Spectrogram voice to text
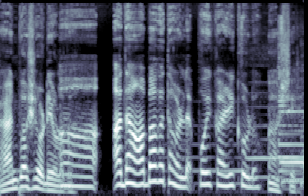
ഹാൻഡ് വാഷ് എവിടെയുള്ളത് അത് ആ ഭാഗത്താ ഉള്ളത് പോയി കഴിക്കോളൂ ആ ശരി.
